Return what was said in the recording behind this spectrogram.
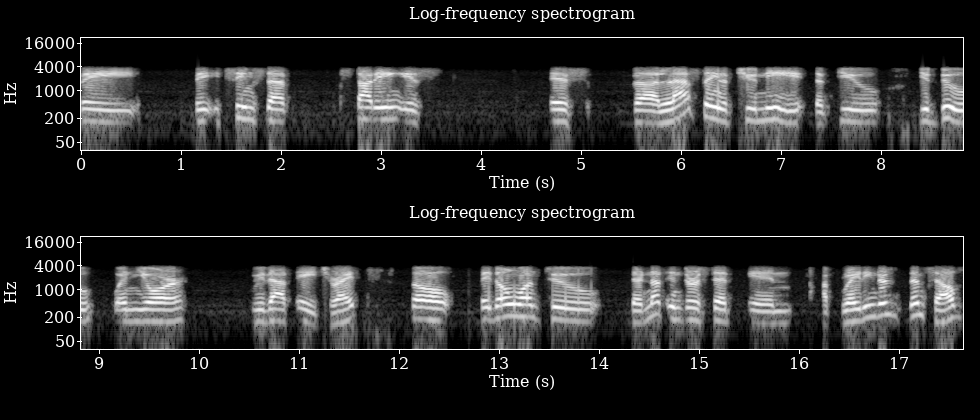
they they it seems that studying is is the last thing that you need that you you do when you're with that age, right? So they don't want to they're not interested in upgrading their, themselves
